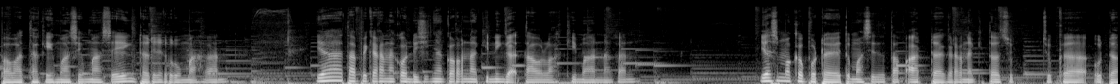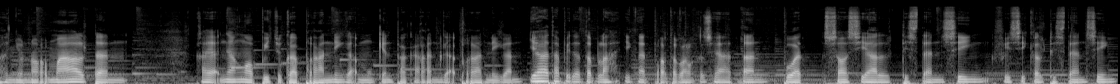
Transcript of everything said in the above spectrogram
bawa daging masing-masing dari rumah kan. Ya, tapi karena kondisinya corona gini nggak tahu lah gimana kan. Ya semoga budaya itu masih tetap ada karena kita juga udah new normal dan kayaknya ngopi juga berani nggak mungkin bakaran nggak berani kan ya tapi tetaplah ingat protokol kesehatan buat social distancing physical distancing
